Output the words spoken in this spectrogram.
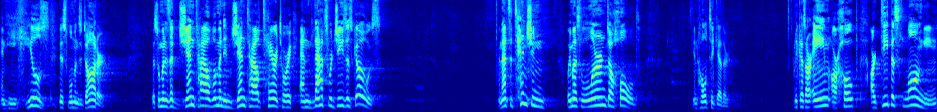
And he heals this woman's daughter. This woman is a Gentile woman in Gentile territory, and that's where Jesus goes. And that's a tension we must learn to hold and hold together. Because our aim, our hope, our deepest longing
